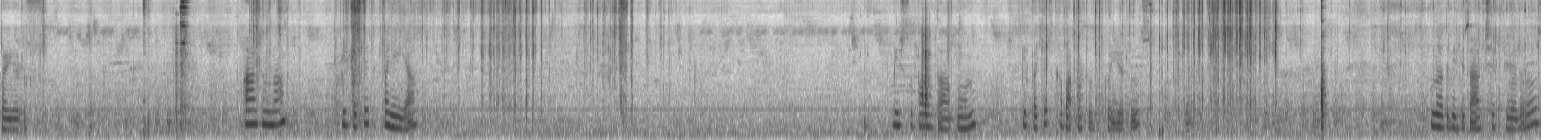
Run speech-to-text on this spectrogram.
koyuyoruz. Ardından bir paket vanilya, bir su bardağı un, bir paket kabartma tozu koyuyoruz. Bunları da bir güzel çırpıyoruz.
